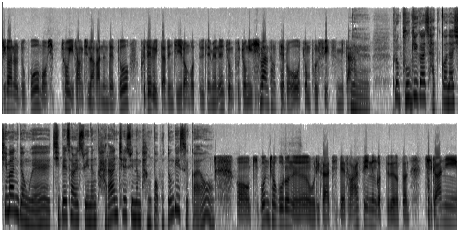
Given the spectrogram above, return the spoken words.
시간을 두고 뭐 10초 이상 지나갔는데도 그대로 있다든지 이런 것들이 되면은 좀 부종이 심한 상태로 좀 볼 수 있습니다. 네. 그럼 부기가 잦거나 심한 경우에 집에서 할 수 있는 가라앉힐 수 있는 방법 어떤 게 있을까요? 어, 기본적으로는 우리가 집에서 할 수 있는 것들은 어떤 질환이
